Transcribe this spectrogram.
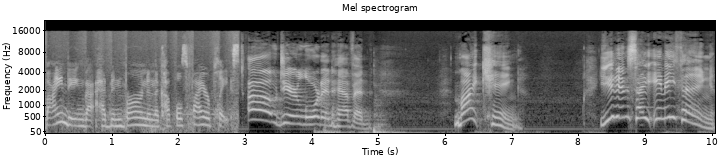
binding that had been burned in the couple's fireplace. Oh, dear Lord in heaven. Mike King, you didn't say anything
